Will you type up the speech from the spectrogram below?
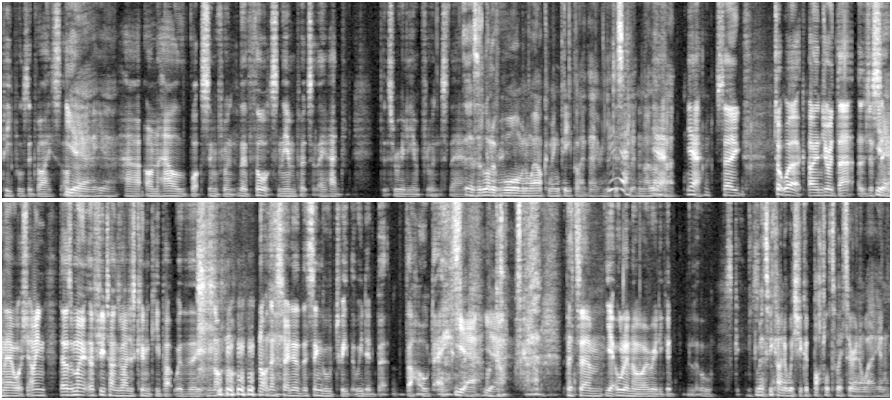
people's advice on Yeah, yeah. how, on how what's influenced the thoughts and the inputs that they've had. That's really influenced there. There's a lot of warm and welcoming people out there in the discipline, and I love yeah, that. Yeah. So, top work. I enjoyed that. I was Just sitting Yeah. there watching. I mean, there was a, mo- a few times when I just couldn't keep up with the not not, not necessarily the single tweet that we did, but the whole day. So, Yeah, oh yeah. God, what's going on? But um, yeah, all in all, a really good little scheme. It makes me kind of wish you could bottle Twitter in a way and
